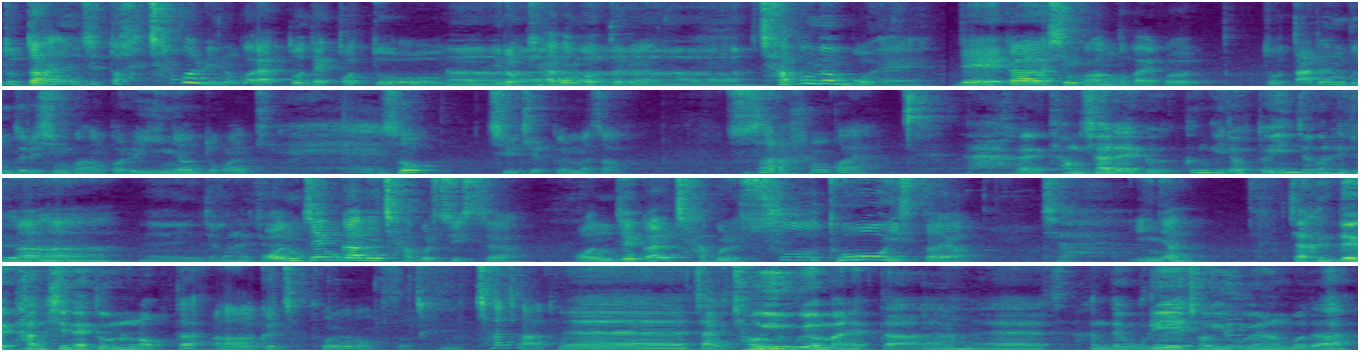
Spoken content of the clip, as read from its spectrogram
또 나는 이제 또 한참 걸리는 거야. 또 내 것도 어. 이렇게 하는 것들은 잡으면 뭐해? 내가 신고한 거 말고 또 다른 분들이 신고한 거를 2년 동안 계속 질질 끌면서 수사를 한 거야. 아, 경찰의 그 끈기력도 인정을 해줘야 아, 되네. 아, 예, 인정을 해줘야 돼. 언젠가는 잡을 수 있어요. 언젠가는 잡을 수도 있어요. 자, 2년. 자, 근데 당신의 돈은 없다. 아, 그렇죠. 돈은 없어. 못 찾아. 돈. 예, 자, 정의 구현만 했다. 음. 예, 근데 우리의 정의 구현은 뭐다?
